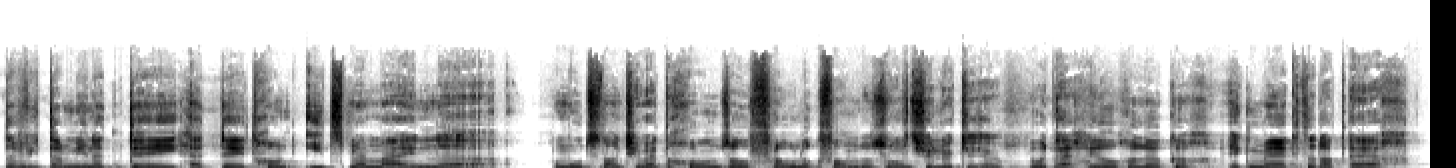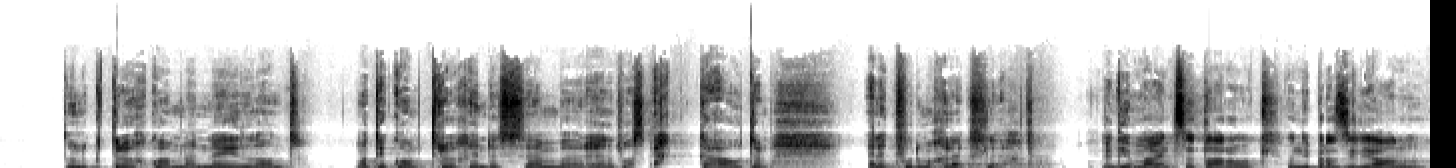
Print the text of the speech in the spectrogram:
De vitamine D, het deed gewoon iets met mijn eh, gemoedstand. Je werd er gewoon zo vrolijk van, de zon. Word gelukkig, hè? Je wordt echt heel gelukkig. Ik merkte dat echt toen ik terugkwam naar Nederland. Want ik kwam terug in december en het was echt koud. En, en ik voelde me gelijk slecht. En die mindset daar ook, van die Brazilianen.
